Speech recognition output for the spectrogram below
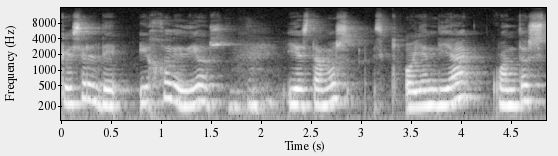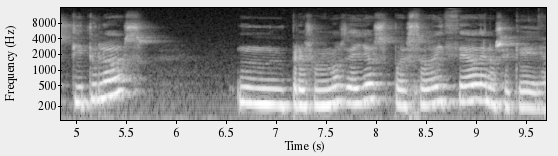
que es el de Hijo de Dios. Y estamos, hoy en día, ¿cuántos títulos mm, presumimos de ellos? Pues soy CEO de no sé qué.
